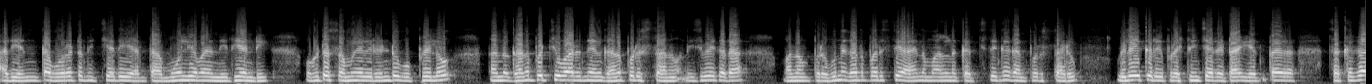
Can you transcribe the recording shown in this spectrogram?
అది ఎంత ఊరటనిచ్చేది ఎంత అమూల్యమైన నిధి అండి. ఒకటో సమయం రెండు ముప్పైలో నన్ను గనపరిచే వారిని నేను గనపరుస్తాను నిజమే కదా? మనం ప్రభుని గనపరిస్తే ఆయన మనల్ని ఖచ్చితంగా కనపరుస్తారు విలేకరి ప్రశ్నించారట ఎంత చక్కగా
